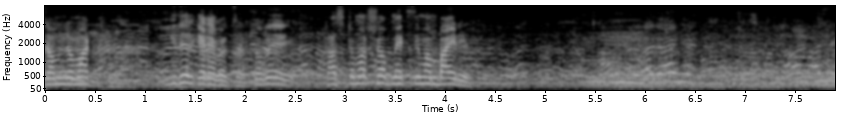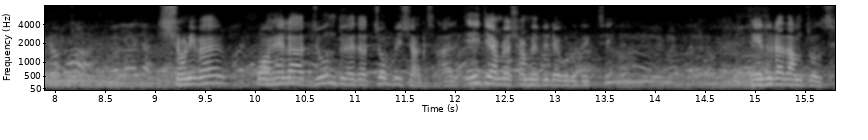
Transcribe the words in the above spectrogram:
জমজমাট ঈদের কেনাবেচা, তবে কাস্টমার সব ম্যাক্সিমাম বাইরের। শনিবার পহেলা জুন দুই হাজার চব্বিশ আজ, আর এই যে আমরা সামনে দুইটা গরু দেখছি, এই দুটা দাম চলছে।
